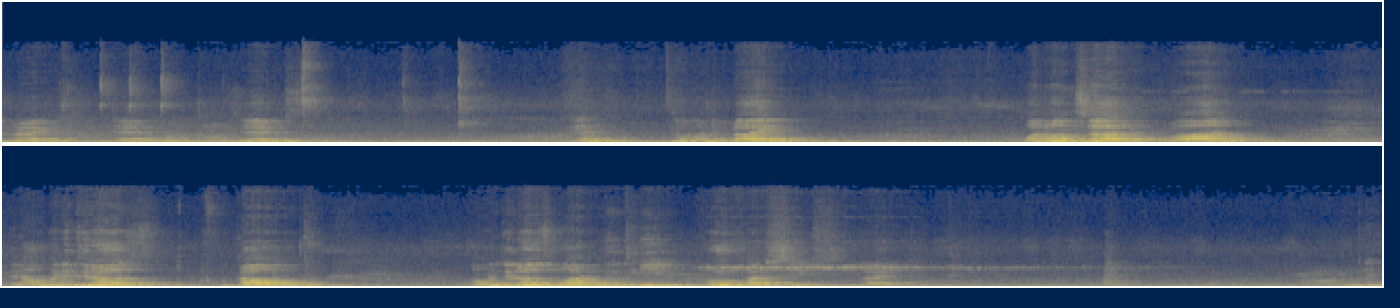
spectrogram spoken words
Right, then one thousand. Okay, now multiply. One ones are one. Then how many zeros? To count How zeros? 1, 2, 3, 4, 5, 6. Right. Okay.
